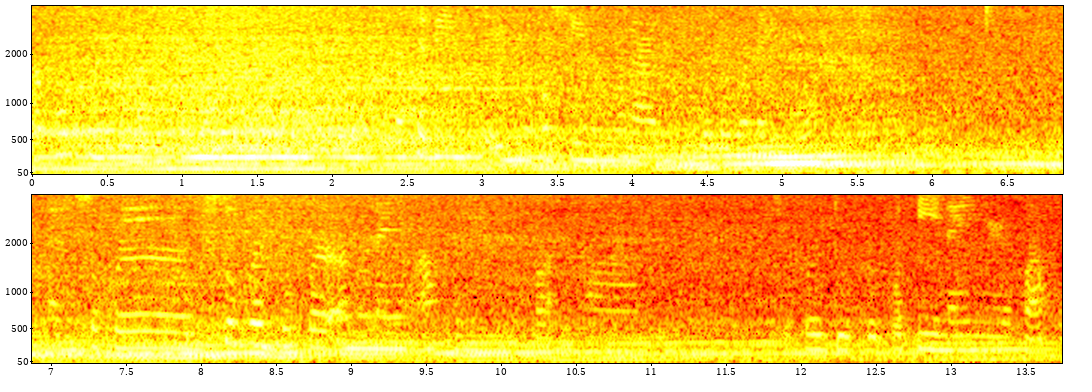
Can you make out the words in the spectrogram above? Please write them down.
tapusin ko lang sa inyo kung sino nanalo sa dalawa na ito. Ayan, super, super duper ano na yung aking mukha. Ah, super duper puti na yung mukha ko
